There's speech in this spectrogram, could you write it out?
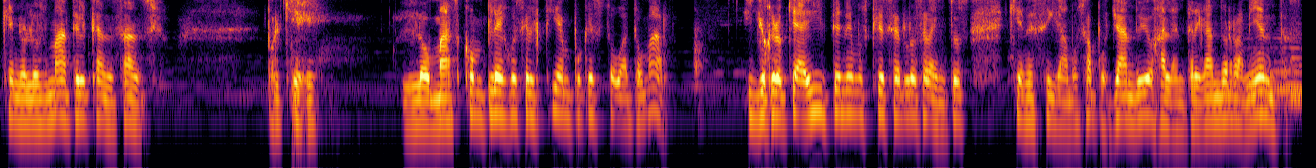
que no los mate el cansancio, porque lo más complejo es el tiempo que esto va a tomar. Y yo creo que ahí tenemos que ser los eventos quienes sigamos apoyando y ojalá entregando herramientas.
